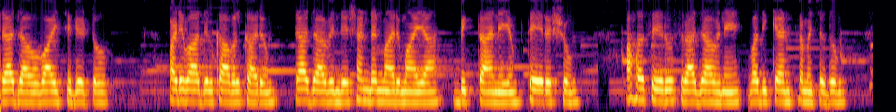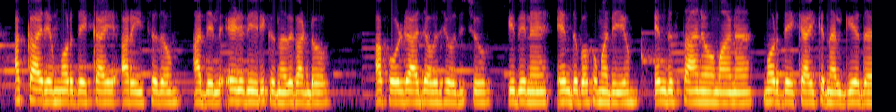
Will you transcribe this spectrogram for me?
രാജാവ് വായിച്ചു കേട്ടു. പടിവാതിൽ കാവൽക്കാരും രാജാവിന്റെ ഷണ്ടന്മാരുമായ ബിക്താനയും തേരഷും അഹസേരൂസ് രാജാവിനെ വധിക്കാൻ ശ്രമിച്ചതും അക്കാര്യം മൊർദേക്കായി അറിയിച്ചതും അതിൽ എഴുതിയിരിക്കുന്നത് കണ്ടു. അപ്പോൾ രാജാവ് ചോദിച്ചു ഇതിന് എന്ത് ബഹുമതിയും എന്ത് സ്ഥാനവുമാണ് മൊർദേക്കായ്ക്ക് നൽകിയത്?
